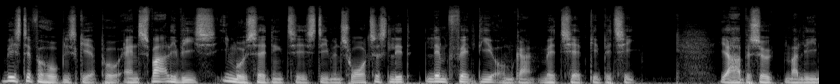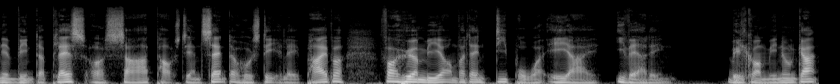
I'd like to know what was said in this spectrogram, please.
hvis det forhåbentlig sker på ansvarlig vis i modsætning til Steven Schwartz's lidt lemfældige omgang med ChatGPT. Jeg har besøgt Marlene Winterplads og Sara Paustian Sander hos DLA Piper for at høre mere om, hvordan de bruger AI i hverdagen. Velkommen endnu en gang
